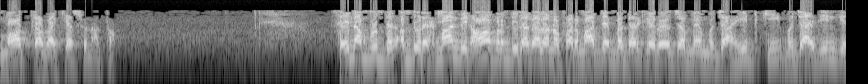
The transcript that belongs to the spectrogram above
موت کا واقعہ سناتا ہوں۔ سیدنا عبد الرحمان بن عوف رضی اللہ تعالیٰ نے فرماتے بدر کے روز جب میں مجاہد کی مجاہدین کی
